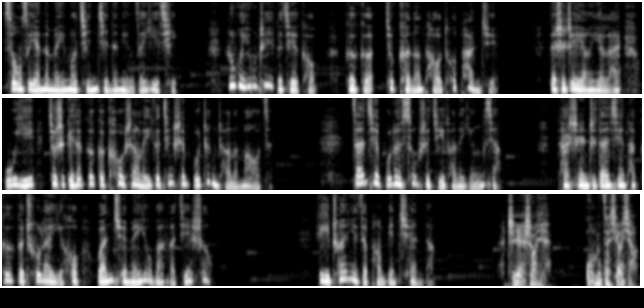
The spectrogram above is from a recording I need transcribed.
宋子言的眉毛紧紧的拧在一起。如果用这个借口，哥哥就可能逃脱判决。但是这样一来，无疑就是给他哥哥扣上了一个精神不正常的帽子。暂且不论宋氏集团的影响，他甚至担心他哥哥出来以后完全没有办法接受。李川也在旁边劝道：“直言少爷，我们再想想，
